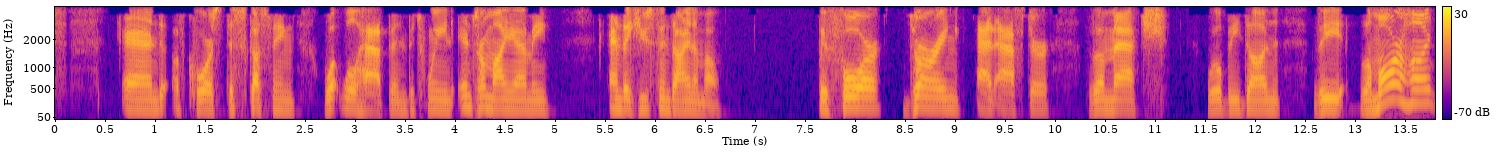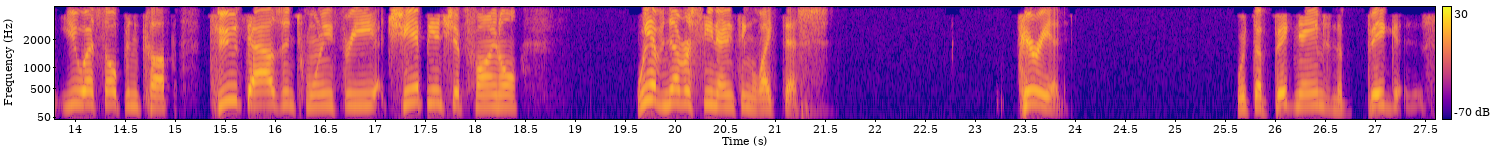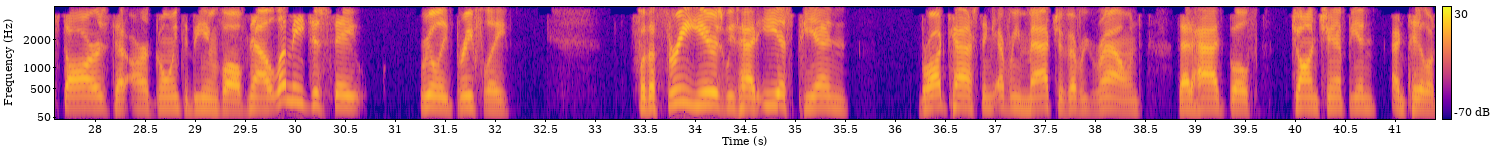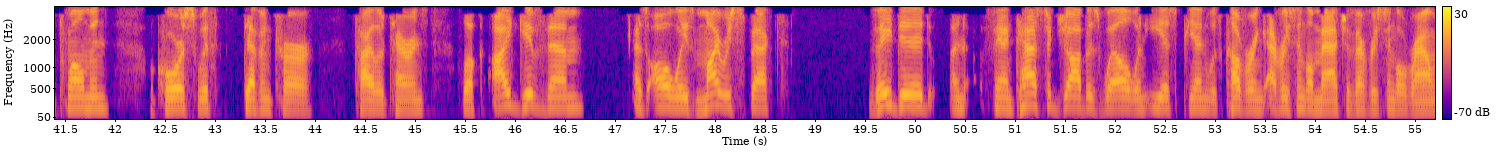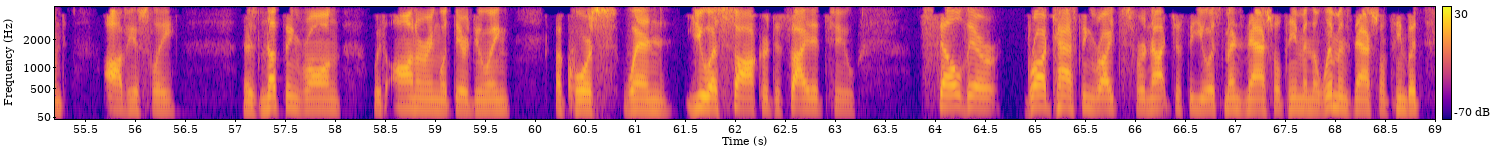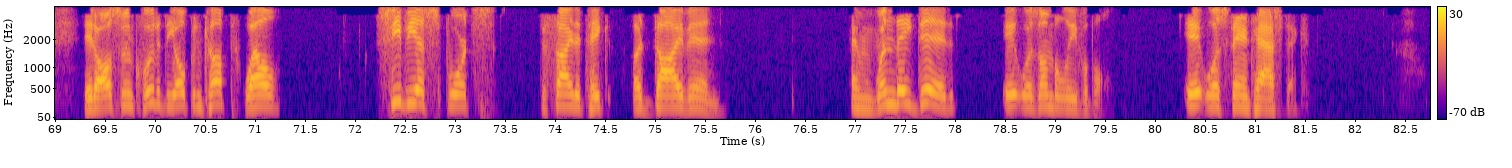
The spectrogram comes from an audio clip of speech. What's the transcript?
and, of course, discussing what will happen between Inter Miami and the Houston Dynamo. Before, during, and after the match will be done. The Lamar Hunt U.S. Open Cup 2023 Championship Final. We have never seen anything like this. Period with the big names and the big stars that are going to be involved. Now, let me just say really briefly, for the three years we've had ESPN broadcasting every match of every round that had both Jon Champion and Taylor Twellman, of course, with Devin Kerr, Tyler Terens. Look, I give them, as always, my respect. They did a fantastic job as well when ESPN was covering every single match of every single round obviously. There's nothing wrong with honoring what they're doing. Of course, when U.S. Soccer decided to sell their broadcasting rights for not just the U.S. men's national team and the women's national team, but it also included the Open Cup, well, CBS Sports decided to take a dive in. And when they did, it was unbelievable. It was fantastic.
